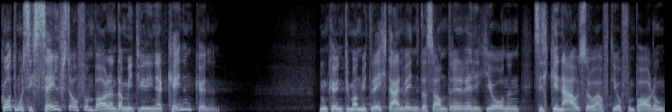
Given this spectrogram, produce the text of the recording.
Gott muss sich selbst offenbaren, damit wir ihn erkennen können. Nun könnte man mit Recht einwenden, dass andere Religionen sich genauso auf die Offenbarung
